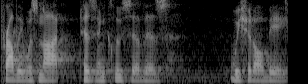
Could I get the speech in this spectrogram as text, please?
probably was not as inclusive as we should all be.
